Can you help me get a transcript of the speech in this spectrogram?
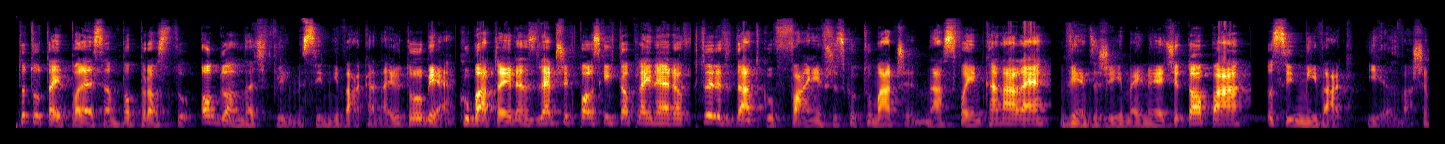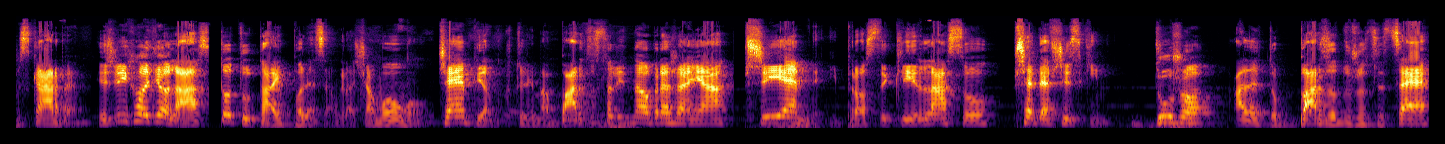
to tutaj polecam po prostu oglądać filmy Silniwaka na YouTubie. Kuba to jeden z lepszych polskich toplanerów, który w dodatku fajnie wszystko tłumaczy na swoim kanale, więc jeżeli mainujecie topa, to Silniwak jest waszym skarbem. Jeżeli chodzi o las, to tutaj polecam grać Amumu. Champion, który ma bardzo solidne obrażenia, przyjemny i prosty clear lasu, przede wszystkim dużo, ale to bardzo dużo CC,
